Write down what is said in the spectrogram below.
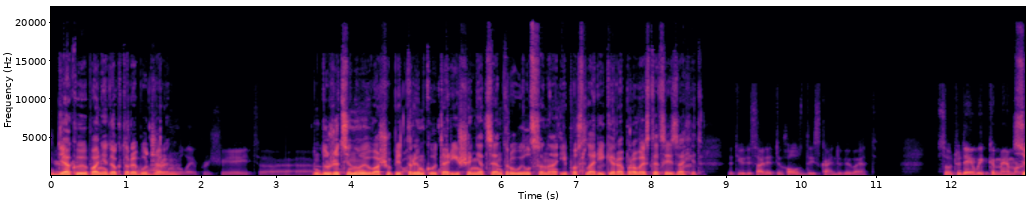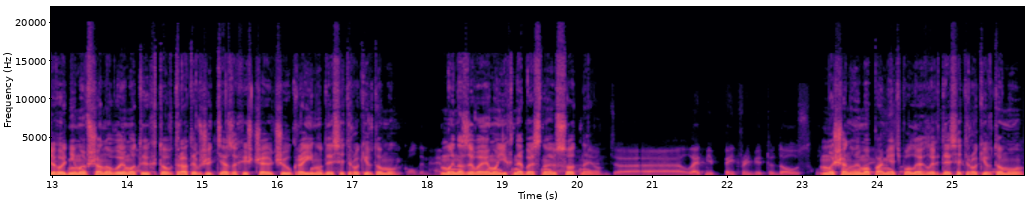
Дякую, пані докторе Буджерин. Дуже ціную вашу підтримку та рішення центру Вілсона і посла Рікера провести цей захід. Сьогодні ми вшановуємо тих, хто втратив життя, захищаючи Україну 10 років тому. Ми називаємо їх Небесною Сотнею. Ми шануємо пам'ять полеглих 10 років тому,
